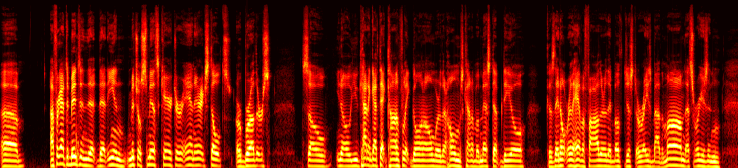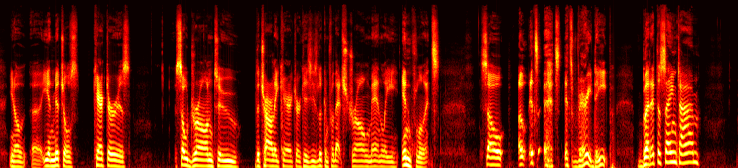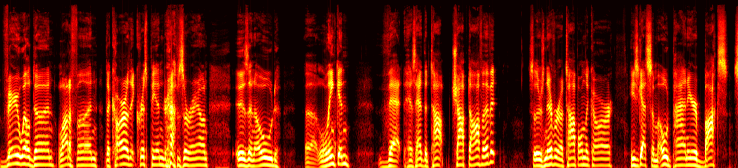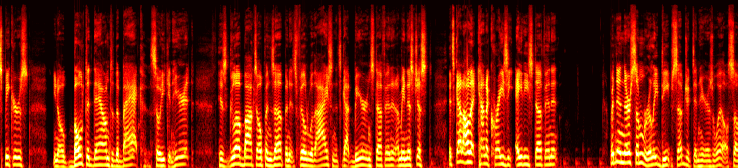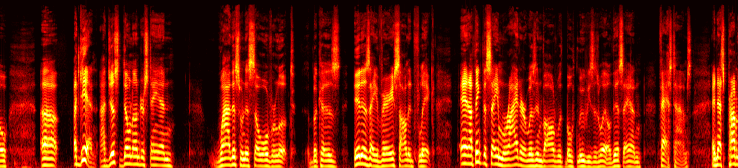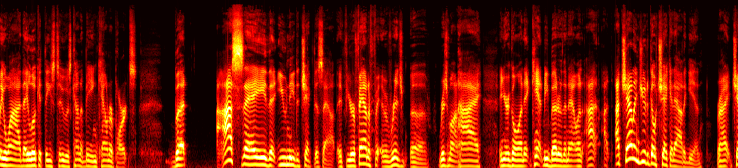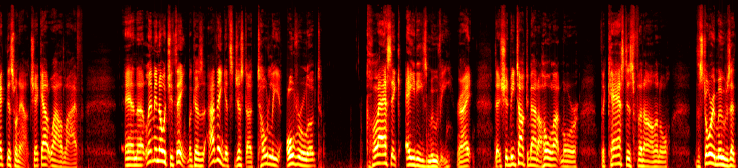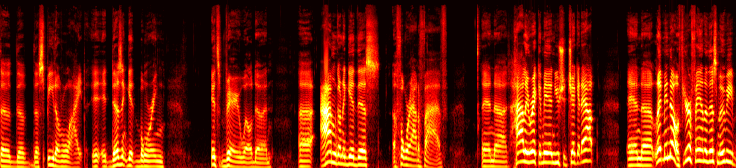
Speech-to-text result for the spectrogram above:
Um, I forgot to mention that, that Ian Mitchell Smith's character and Eric Stoltz are brothers. So, you know, you kind of got that conflict going on where their home's kind of a messed up deal because they don't really have a father. They both just are raised by the mom. That's the reason, you know, uh, Ian Mitchell's character is so drawn to the Charlie character because he's looking for that strong, manly influence. So uh, it's it's it's very deep, but at the same time, very well done. A lot of fun. The car that Chris Penn drives around is an old uh, Lincoln that has had the top chopped off of it. So there's never a top on the car. He's got some old Pioneer box speakers, you know, bolted down to the back so he can hear it. His glove box opens up and it's filled with ice and it's got beer and stuff in it. I mean, it's just, it's got all that kind of crazy 80s stuff in it. But then there's some really deep subject in here as well. So, uh, again, I just don't understand why this one is so overlooked because it is a very solid flick. And I think the same writer was involved with both movies as well, this and Fast Times. And that's probably why they look at these two as kind of being counterparts. But I say that you need to check this out. If you're a fan of Ridge, uh, Ridgemont High and you're going, it can't be better than that one, I, I, I challenge you to go check it out again, right? Check this one out. Check out Wild Life. And uh, let me know what you think because I think it's just a totally overlooked classic 80s movie, right? That should be talked about a whole lot more. The cast is phenomenal. The story moves at the, the, the speed of light. It, it doesn't get boring. It's very well done. Uh, I'm going to give this a 4 out of 5. And uh, highly recommend you should check it out. And uh, let me know if you're a fan of this movie.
